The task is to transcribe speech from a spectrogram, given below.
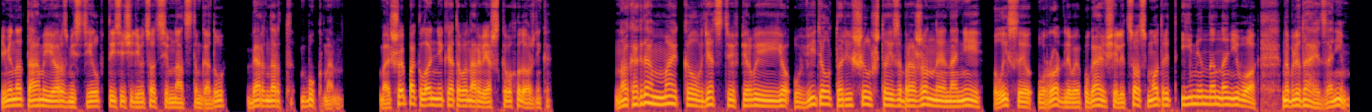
Именно там ее разместил в 1917 году Бернард Букмен, большой поклонник этого норвежского художника. Но когда Майкл в детстве впервые ее увидел, то решил, что изображенное на ней лысое, уродливое, пугающее лицо смотрит именно на него, наблюдает за ним,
